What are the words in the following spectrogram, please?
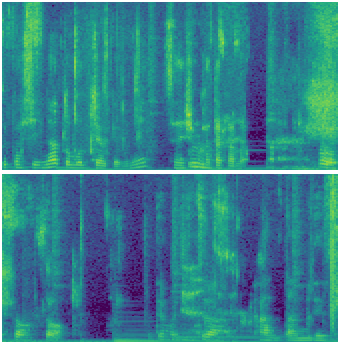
難しいなと思っちゃうけどね、最初カタカナ。そうそうそうでも実は簡単です。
